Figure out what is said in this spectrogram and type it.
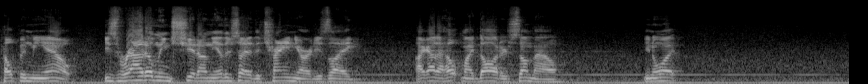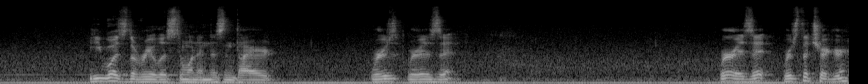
helping me out. He's rattling shit on the other side of the train yard. He's like, I gotta help my daughter somehow. You know what? He was the realest one in this entire. Where's where is it? Where is it? Where's the trigger?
